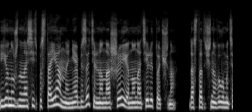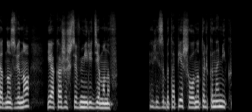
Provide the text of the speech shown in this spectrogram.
Ее нужно носить постоянно, не обязательно на шее, но на теле точно. Достаточно выломать одно звено, и окажешься в мире демонов. Элизабет опешила, но только на миг.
